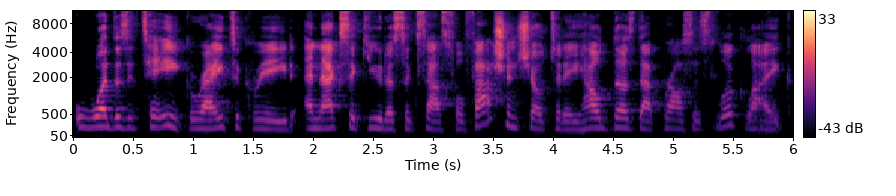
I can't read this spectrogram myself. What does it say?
what does it take right to create and execute a successful fashion show today how does that process look like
